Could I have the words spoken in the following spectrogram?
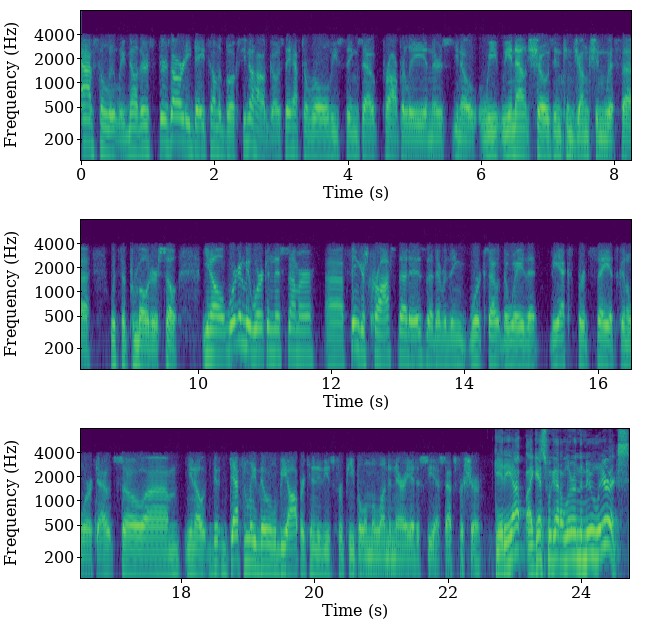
Absolutely. No, there's there's already dates on the books. You know how it goes. They have to roll these things out properly and there's, you know, we we announce shows in conjunction with uh with the promoters. So, you know, we're going to be working this summer. Uh fingers crossed that is that everything works out the way that the experts say it's going to work out. So, um, you know, d- definitely there will be opportunities for people in the London area to see us. That's for sure. Giddy up! I guess we got to learn the new lyrics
